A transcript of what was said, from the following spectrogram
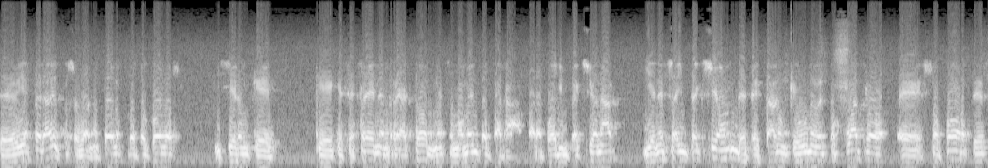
debía esperar, entonces bueno, todos los protocolos hicieron que, se frene el reactor en ese momento para, poder inspeccionar y en esa inspección detectaron que uno de estos cuatro eh, soportes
